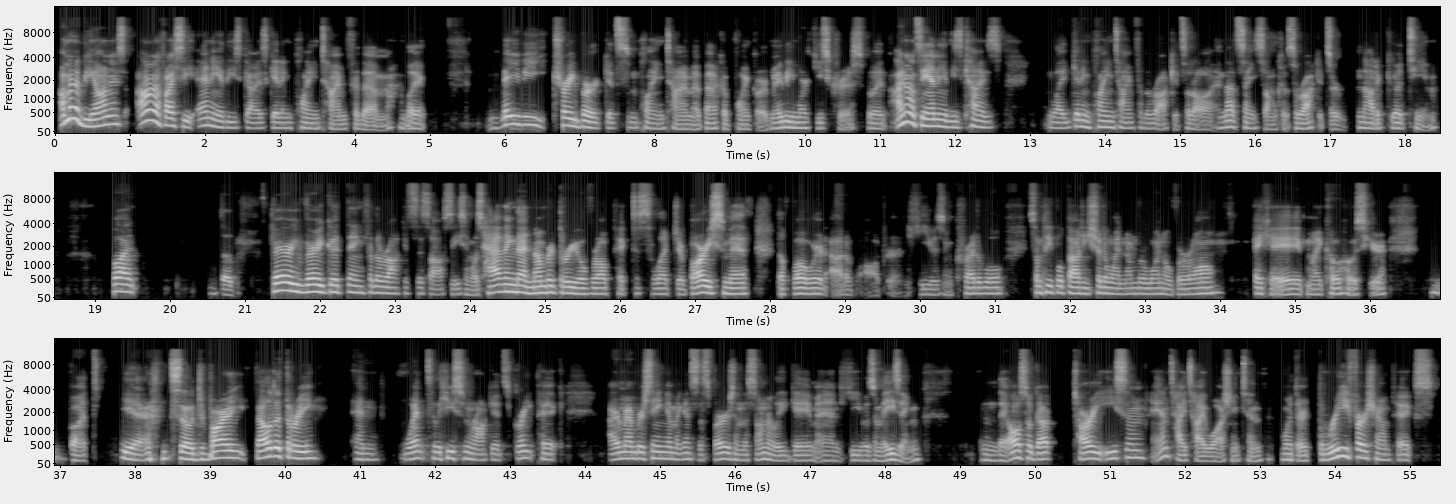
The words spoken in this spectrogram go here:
I'm gonna be honest. I don't know if I see any of these guys getting playing time for them. Like maybe Trey Burke gets some playing time at backup point guard, maybe Marquese Chriss, but I don't see any of these guys like getting playing time for the Rockets at all. And that's saying something because the Rockets are not a good team. But the very, very good thing for the Rockets this offseason was having that number three overall pick to select Jabari Smith, the forward out of Auburn. He was incredible. Some people thought he should have went number one overall, aka my co-host here. But yeah, so Jabari fell to three and went to the Houston Rockets. Great pick. I remember seeing him against the Spurs in the summer league game, and he was amazing. And they also got Tari Eason and Ty Ty Washington with their three first round picks.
